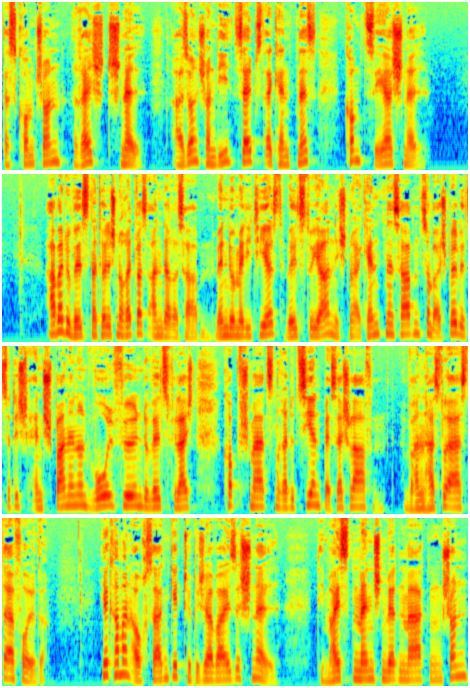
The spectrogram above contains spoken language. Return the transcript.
das kommt schon recht schnell. Also schon die Selbsterkenntnis kommt sehr schnell. Aber du willst natürlich noch etwas anderes haben. Wenn du meditierst, willst du ja nicht nur Erkenntnis haben, zum Beispiel willst du dich entspannen und wohlfühlen, du willst vielleicht Kopfschmerzen reduzieren, besser schlafen. Wann hast du erste Erfolge? Hier kann man auch sagen, geht typischerweise schnell. Die meisten Menschen werden merken, schon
